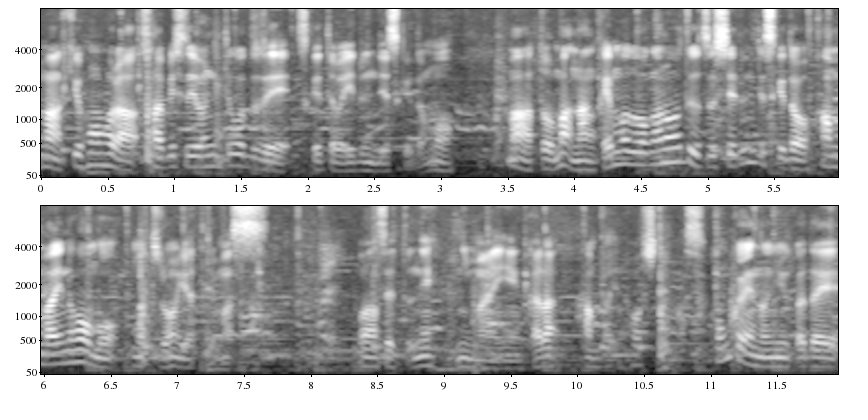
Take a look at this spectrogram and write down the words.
まあ基本ほらサービス用にってことでつけてはいるんですけどもまああとまあ何回も動画の方で映してるんですけど販売の方ももちろんやってます。ワンセットね2万円から販売の方しています。今回の入荷で、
